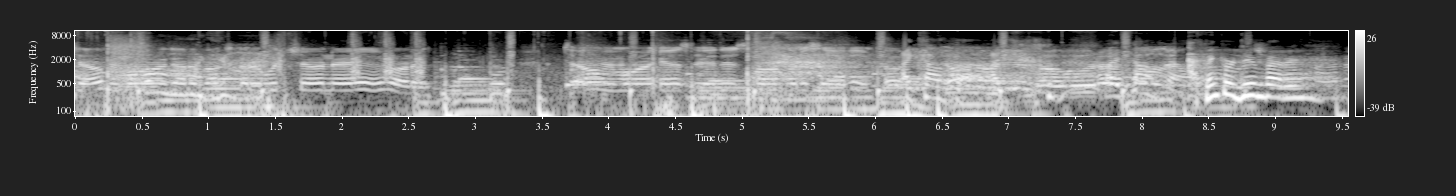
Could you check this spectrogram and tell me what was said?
Tell me more, I got a box cutter with your name on it. Tell me more, I can't stay this long, but it's saying I count that. I, I count that. I think we're doing better.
